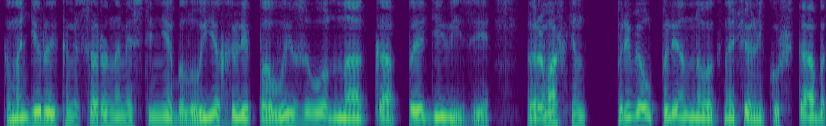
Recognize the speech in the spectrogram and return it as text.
Командира и комиссара на месте не было, уехали по вызову на КП дивизии. Ромашкин привел пленного к начальнику штаба.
